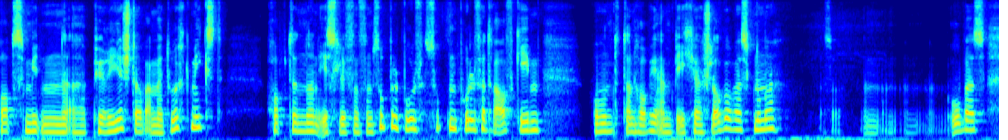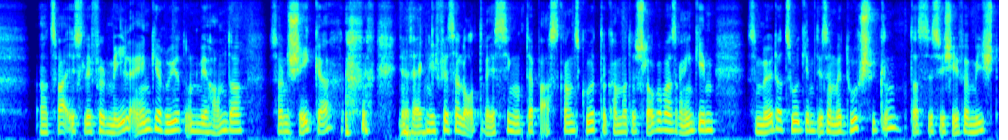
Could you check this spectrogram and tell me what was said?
hab's mit dem äh, Pürierstab einmal durchgemixt, hab dann nur einen Esslöffel vom Suppenpulver, Suppenpulver draufgegeben und dann habe ich einen Becher Schlagobers genommen, also einen, einen, einen Obers, äh, zwei Esslöffel Mehl eingerührt und wir haben da so einen Shaker, der ist eigentlich für Salatdressing und der passt ganz gut. Da kann man das Schlagobers reingeben, das Mehl dazugeben, das einmal durchschütteln, dass es sich schön vermischt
